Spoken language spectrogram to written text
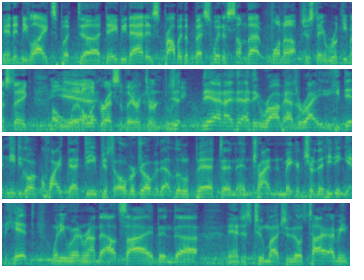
in Indy Lights. But, uh, Davey, that is probably the best way to sum that one up. Just a rookie mistake a yeah. little aggressive there in turn three. Yeah, and I, th- I, think Rob has it right. He didn't need to go quite that deep, just overdrove it that little bit, and, and trying to making sure that he didn't get hit when he went around the outside, and uh, and just too much. And those tires, I mean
